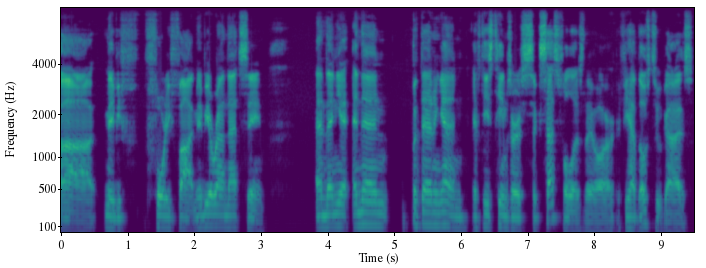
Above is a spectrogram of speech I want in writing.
uh, maybe 45, maybe around that same. And then you, and then, but then again, if these teams are as successful as they are, if you have those two guys,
